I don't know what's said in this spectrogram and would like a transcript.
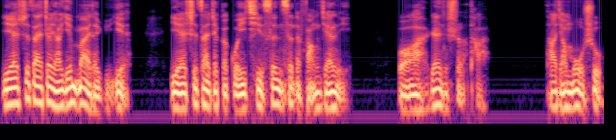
也是在这样阴霾的雨夜，也是在这个鬼气森森的房间里，我认识了他。他叫木树，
